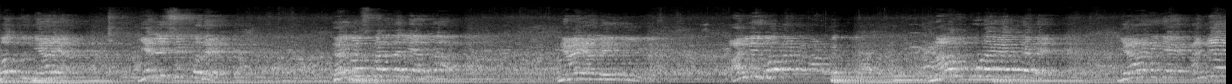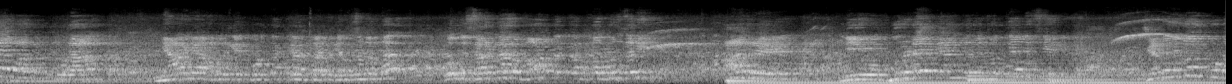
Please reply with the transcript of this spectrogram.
ಮತ್ತು ನ್ಯಾಯ ಎಲ್ಲಿ ಸಿಗ್ತದೆ? ಧರ್ಮಸ್ಥಳದಲ್ಲಿ ಅಲ್ಲ, ನ್ಯಾಯಾಲಯದಲ್ಲಿ. ಅಲ್ಲಿ ಹೋರಾಟ ಮಾಡಬೇಕು. ನಾವು ಕೂಡ ಹೇಳ್ತೇವೆ, ಯಾರಿಗೆ ಅನ್ಯಾಯವಾದರೂ ಕೂಡ ನ್ಯಾಯ ಅವರಿಗೆ ಕೊಡ್ತಕ್ಕಂಥ ಕೆಲಸವನ್ನ ಒಂದು ಸರ್ಕಾರ ಮಾಡತಕ್ಕಂಥದ್ದು ಸರಿ. ಆದ್ರೆ, ನೀವು ಬುರುಡೆ ಗ್ಯಾಂಗ್ನ ಜೊತೆಯಲ್ಲಿ ಸೇರಿ ಜನರಿಗೂ ಕೂಡ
